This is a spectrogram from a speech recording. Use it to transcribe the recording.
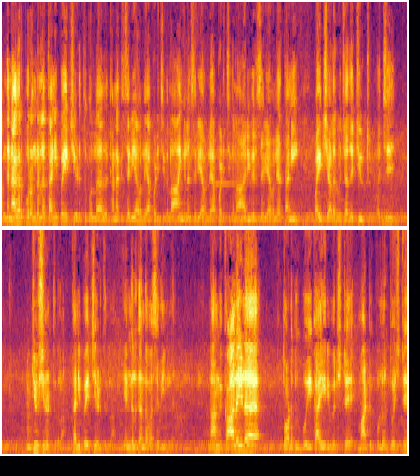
அங்கே நகர்ப்புறங்களில் தனி பயிற்சி எடுத்துக்கொள்ள அது கணக்கு சரியாகலையா படிச்சுக்கலாம் ஆங்கிலம் சரியாகலையா படிச்சுக்கலாம் அறிவியல் சரியாகலையா தனி பயிற்சியாளர் வச்சு அதை டியூட்டர் வச்சு டியூஷன் எடுத்துக்கலாம் தனி பயிற்சி எடுத்துக்கலாம். எங்களுக்கு அந்த வசதி இல்லை. நாங்கள் காலையில் தோட்டத்துக்கு போய் காய்கறி பறிச்சுட்டு மாட்டுக்கு புல் எடுத்து வச்சுட்டு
